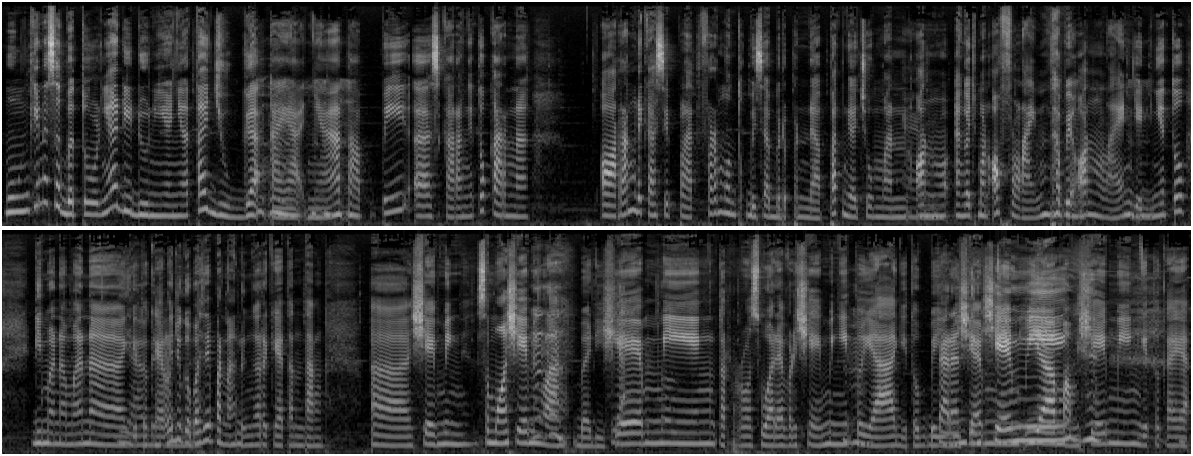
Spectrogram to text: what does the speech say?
mungkin sebetulnya di dunia nyata juga kayaknya tapi eh, sekarang itu karena orang dikasih platform untuk bisa berpendapat nggak cuman on eh, nggak cuman offline tapi online jadinya tuh di mana-mana Iya, gitu kayak lo juga bener-bener. pasti pernah dengar kayak tentang eh, shaming semua shaming lah. Body shaming terus whatever shaming itu ya gitu. Baby Parenting shaming, iya shaming. mom shaming gitu kayak.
